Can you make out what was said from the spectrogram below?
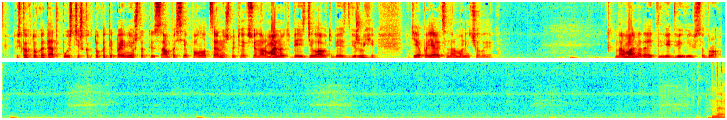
То есть, как только ты отпустишь, как только ты поймешь, что ты сам по себе полноценный, что у тебя все нормально, у тебя есть дела, у тебя есть движухи, у тебя появится нормальный человек. Нормально, да, и ты двигаешься, бро. Да.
